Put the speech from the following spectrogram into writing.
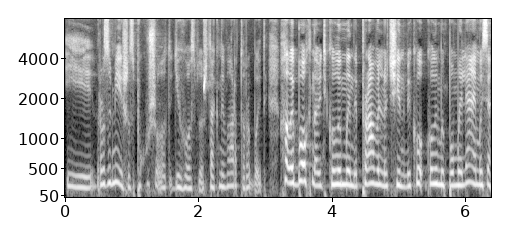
І розумію, що спокушувала тоді Господу, що так не варто робити. Але Бог, навіть коли ми неправильно чинимо, коли ми помиляємося,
